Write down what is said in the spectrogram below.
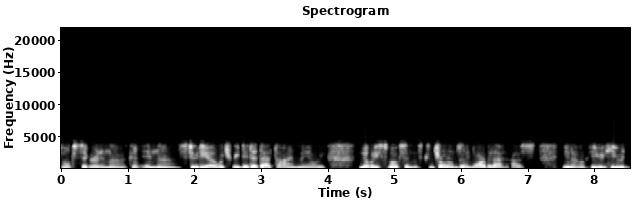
smoke a cigarette in the in the studio, which we did at that time. You know, we nobody smokes in the control rooms anymore, but I, I was, you know, he he would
